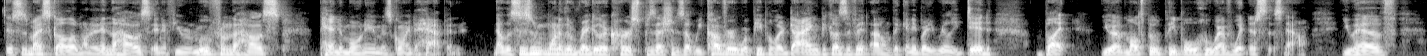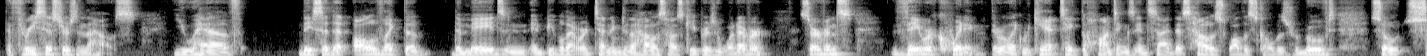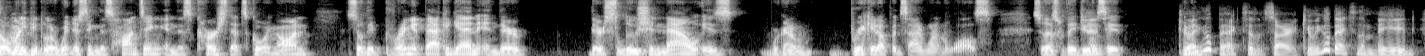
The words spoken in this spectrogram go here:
this is my skull. I want it in the house. And if you remove from the house, pandemonium is going to happen. Now, this isn't one of the regular curse possessions that we cover where people are dying because of it. I don't think anybody really did, but you have multiple people who have witnessed this now. You have the three sisters in the house. You have, they said that all of like the the maids and, and people that were attending to the house, housekeepers or whatever, servants, they were quitting. They were like, we can't take the hauntings inside this house while the skull was removed. So, so many people are witnessing this haunting and this curse that's going on. So they bring it back again, and their their solution now is we're going to brick it up inside one of the walls. So that's what they do. Can, they say, "Can we go back to the sorry? Can we go back to the maid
